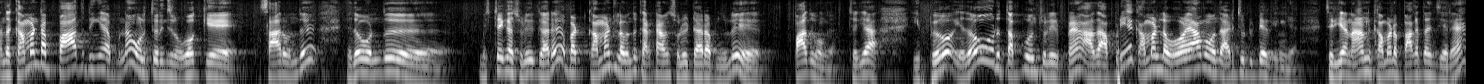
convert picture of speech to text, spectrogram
அந்த கமெண்ட்டை பார்த்துட்டீங்க அப்படின்னா உங்களுக்கு தெரிஞ்சிடும் ஓகே சார் வந்து ஏதோ வந்து மிஸ்டேக்காக சொல்லியிருக்காரு பட் கமெண்ட்டில் வந்து கரெக்டாக சொல்லிட்டாரு அப்படின்னு சொல்லி பார்த்துக்கோங்க. சரியா? இப்போ ஏதோ ஒரு தப்பு வந்து சொல்லியிருப்பேன். அதை அப்படியே கமெண்ட்டில் ஓயாமல் வந்து அடிச்சு விட்டுட்டே இருக்கீங்க. சரியா? நானும் கமெண்ட்டை பார்க்கத்தான் செய்கிறேன்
